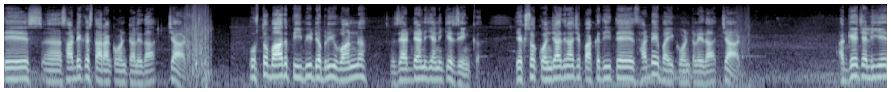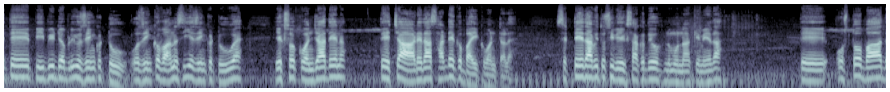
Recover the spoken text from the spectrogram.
ਤੇ ਸ- ਸਾਢੇ ਕੁ 17 ਕੁਇੰਟਲ ਇਹਦਾ ਝਾੜ। ਉਸ ਤੋਂ ਬਾਅਦ PBW1 ZN ਯਾਨੀ ਕਿ ਜ਼ਿੰਕ 151 ਦਿਨਾਂ 'ਚ ਪੱਕਦੀ ਤੇ 22.5 ਕੁਇੰਟਲ ਇਹਦਾ ਝਾੜ। ਅੱਗੇ ਚੱਲੀਏ ਤੇ PBW ਜ਼ਿੰਕ 2 ਉਹ ਜ਼ਿੰਕ 1 ਸੀ, ਇਹ ਜ਼ਿੰਕ 2 ਹੈ 151 ਦਿਨ ਤੇ ਝਾੜ ਇਹਦਾ 22.5 ਕੁਇੰਟਲ ਹੈ। ਸਿੱਟੇ ਦਾ ਵੀ ਤੁਸੀਂ ਵੇਖ ਸਕਦੇ ਹੋ ਨਮੂਨਾ ਕਿਵੇਂ ਦਾ। ਤੇ ਉਸ ਤੋਂ ਬਾਅਦ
